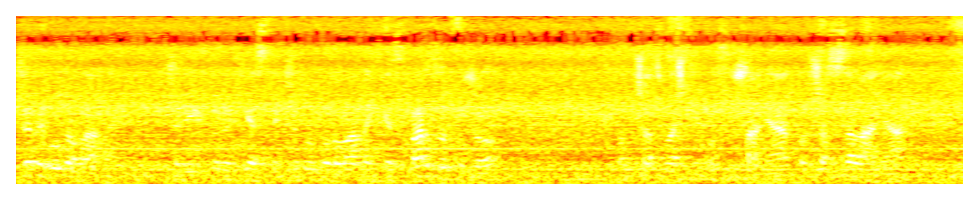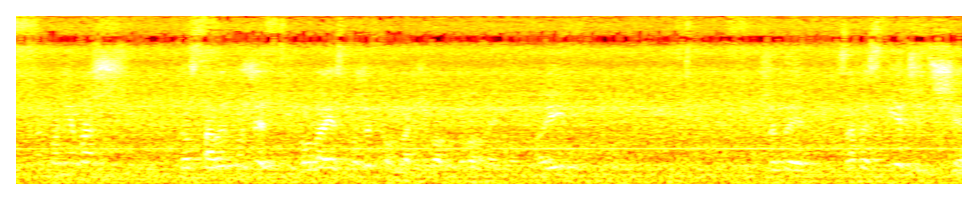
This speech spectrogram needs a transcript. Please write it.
grzyby budowlane, czyli których jest tych grzybów budowlanych jest bardzo dużo podczas właśnie osuszania, podczas zalania, no ponieważ dostały pożywki. Woda jest pożywką dla grzyba budowlanego. No i żeby zabezpieczyć się,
